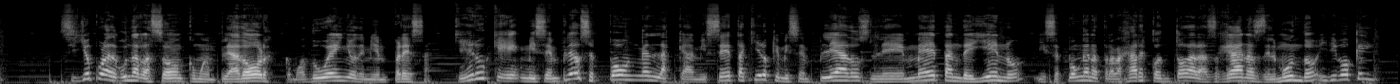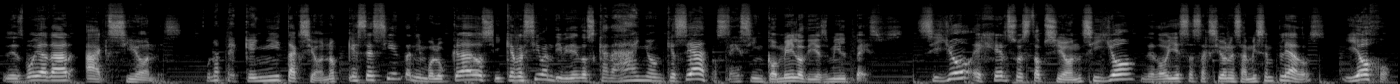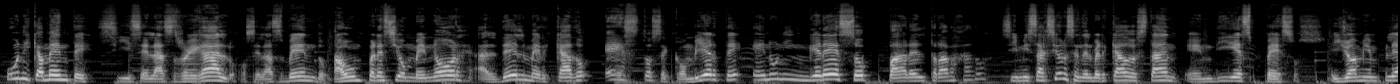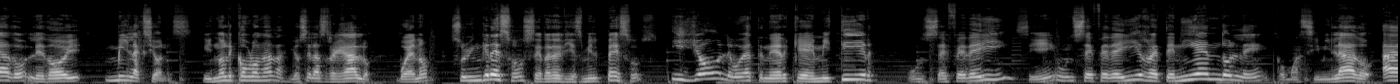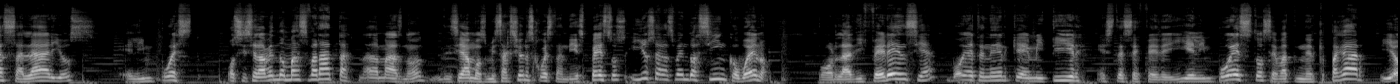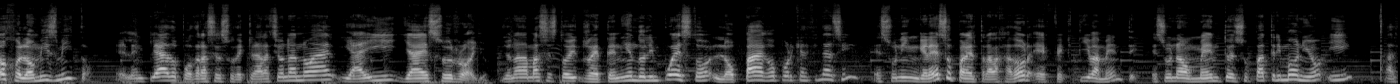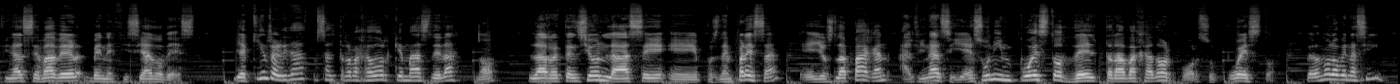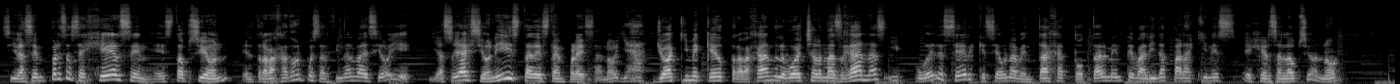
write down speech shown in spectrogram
Si yo por alguna razón, como empleador, como dueño de mi empresa, quiero que mis empleados se pongan la camiseta, quiero que mis empleados le metan de lleno y se pongan a trabajar con todas las ganas del mundo, y digo, ok, les voy a dar acciones una pequeñita acción, ¿no? Que se sientan involucrados y que reciban dividendos cada año, aunque sea, no sé, 5 mil o 10 mil pesos. Si yo ejerzo esta opción, si yo le doy esas acciones a mis empleados, y ojo, únicamente si se las regalo o se las vendo a un precio menor al del mercado, esto se convierte en un ingreso para el trabajador. Si mis acciones en el mercado están en 10 pesos y yo a mi empleado le doy mil acciones y no le cobro nada, yo se las regalo. Bueno, su ingreso será de 10 mil pesos y yo le voy a tener que emitir un CFDI, ¿sí? Un CFDI reteniéndole como asimilado a salarios el impuesto. O si se la vendo más barata, nada más, ¿no? Decíamos, mis acciones cuestan 10 pesos y yo se las vendo a 5. Bueno, por la diferencia voy a tener que emitir este CFDI. El impuesto se va a tener que pagar. Y ojo, lo mismito. El empleado podrá hacer su declaración anual y ahí ya es su rollo. Yo nada más estoy reteniendo el impuesto, lo pago porque al final sí, es un ingreso para el trabajador, efectivamente. Es un aumento en su patrimonio y al final se va a ver beneficiado de esto. Y aquí en realidad, pues al trabajador, ¿qué más le da? ¿No? La retención la hace eh, pues la empresa, ellos la pagan, al final sí, es un impuesto del trabajador, por supuesto, pero no lo ven así. Si las empresas ejercen esta opción, el trabajador pues al final va a decir, oye, ya soy accionista de esta empresa, ¿no? Ya, yo aquí me quedo trabajando, le voy a echar más ganas y puede ser que sea una ventaja totalmente válida para quienes ejerzan la opción, ¿no?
